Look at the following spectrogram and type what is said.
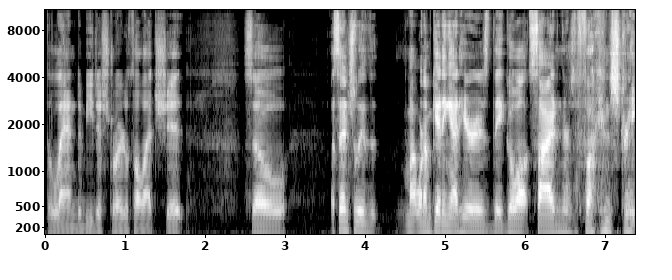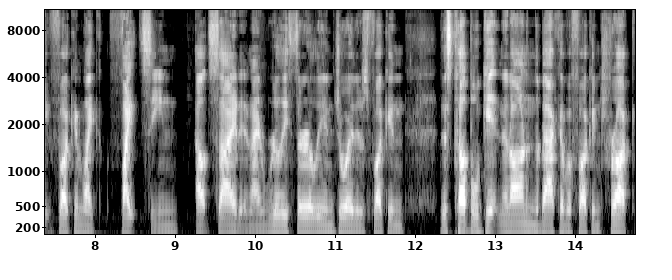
the land to be destroyed with all that shit. So essentially, the, my, what I'm getting at here is they go outside and there's a fucking straight fucking like fight scene outside, and I really thoroughly enjoy. There's fucking this couple getting it on in the back of a fucking truck,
